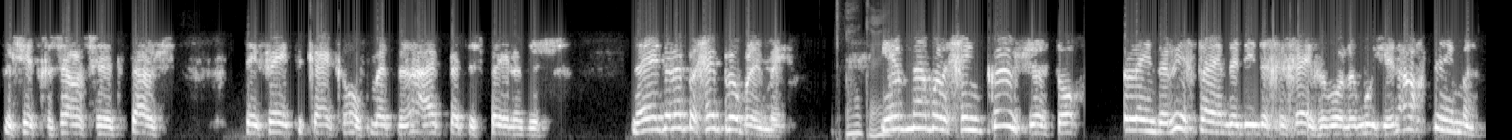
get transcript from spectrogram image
Ik zit gezellig zit thuis tv te kijken of met mijn iPad te spelen. Dus nee, daar heb ik geen probleem mee. Je hebt namelijk geen keuze, toch? Alleen de richtlijnen die er gegeven worden, moet je in acht nemen.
